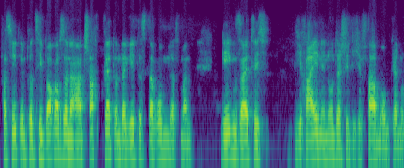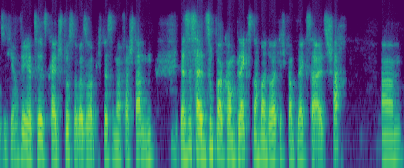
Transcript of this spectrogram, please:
passiert im Prinzip auch auf so einer Art Schachbrett und da geht es darum, dass man gegenseitig die Reihen in unterschiedliche Farben umkehren muss. Ich hoffe, ich erzähle jetzt keinen Stuss, aber so habe ich das immer verstanden. Das ist halt super komplex, nochmal deutlich komplexer als Schach. Ähm,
